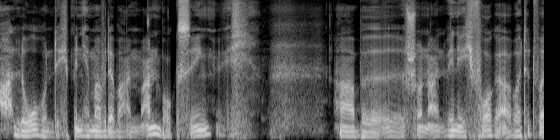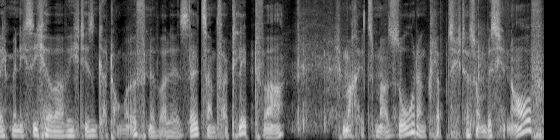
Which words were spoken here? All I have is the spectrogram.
Hallo und ich bin hier mal wieder bei einem Unboxing. Ich habe schon ein wenig vorgearbeitet, weil ich mir nicht sicher war, wie ich diesen Karton öffne, weil er seltsam verklebt war. Ich mache jetzt mal so, dann klappt sich das so ein bisschen auf.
